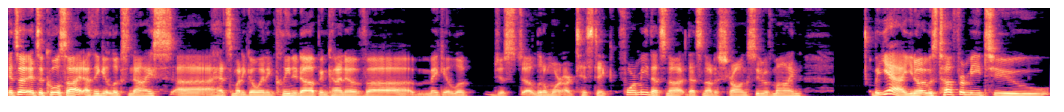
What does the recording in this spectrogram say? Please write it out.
it's a it's a cool site. I think it looks nice. Uh, I had somebody go in and clean it up and kind of uh, make it look just a little more artistic for me. That's not that's not a strong suit of mine. But yeah, you know, it was tough for me to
